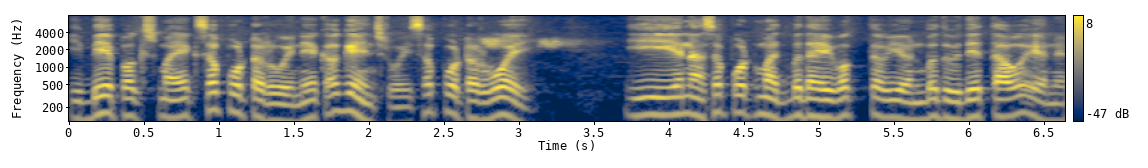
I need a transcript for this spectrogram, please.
એ બે પક્ષમાં એક સપોર્ટર હોય ને એક અગેન્સ્ટ હોય સપોર્ટર હોય એ એના સપોર્ટમાં જ બધા વક્તવ્ય ને બધું દેતા હોય અને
